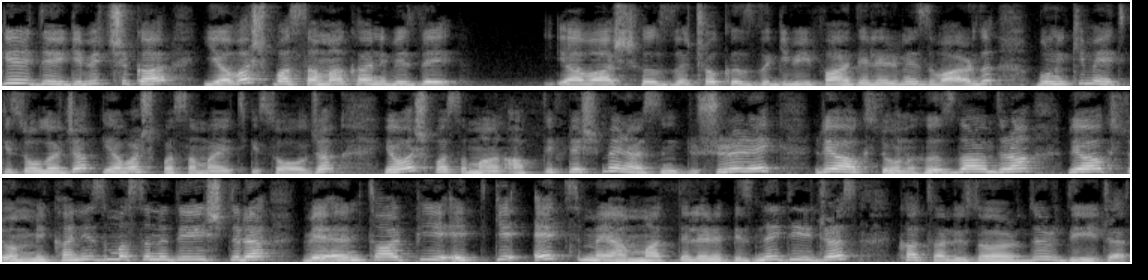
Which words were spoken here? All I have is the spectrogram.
girdiği gibi çıkar. Yavaş basamak hani bizde yavaş, hızlı, çok hızlı gibi ifadelerimiz vardı. Bunun kime etkisi olacak? Yavaş basamağa etkisi olacak. Yavaş basamağın aktifleşme enerjisini düşürerek reaksiyonu hızlandıran, reaksiyon mekanizmasını değiştiren ve entalpiyi etki etmeyen maddelere biz ne diyeceğiz? Katalizördür diyeceğiz.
